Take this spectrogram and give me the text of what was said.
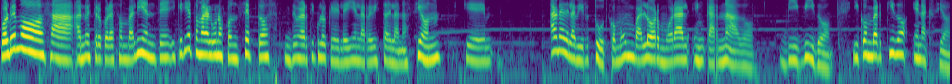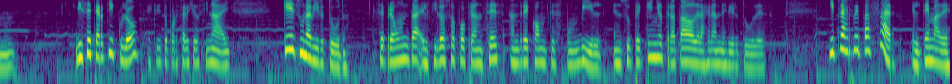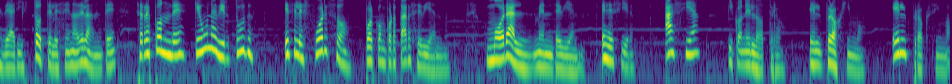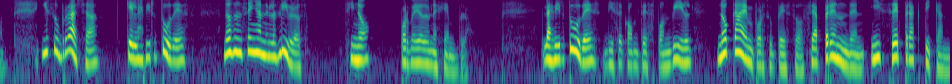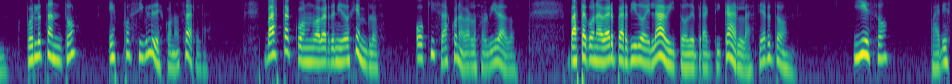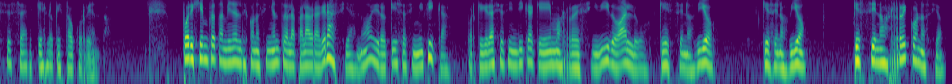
Volvemos a, nuestro corazón valiente y quería tomar algunos conceptos de un artículo que leí en la revista de La Nación que habla de la virtud como un valor moral encarnado, vivido y convertido en acción. Dice este artículo, escrito por Sergio Sinai, ¿qué es una virtud? Se pregunta el filósofo francés André Comte Sponville en su pequeño Tratado de las Grandes Virtudes. Y tras repasar el tema desde Aristóteles en adelante, se responde que una virtud es el esfuerzo por comportarse bien, moralmente bien, es decir, hacia y con el otro, el prójimo, el próximo. Y subraya que las virtudes no se enseñan en los libros, sino por medio de un ejemplo. Las virtudes, dice Comte Sponville, no caen por su peso, se aprenden y se practican. Por lo tanto, es posible desconocerlas. Basta con no haber tenido ejemplos, o quizás con haberlos olvidado. Basta con haber perdido el hábito de practicarlas, ¿cierto? Y eso parece ser que es lo que está ocurriendo. Por ejemplo, también el desconocimiento de la palabra gracias, ¿no? Y de lo que ella significa, porque gracias indica que hemos recibido algo, que se nos dio, que se nos vio, que se nos reconoció.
